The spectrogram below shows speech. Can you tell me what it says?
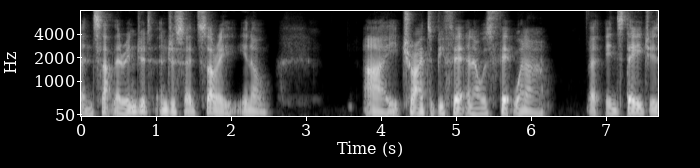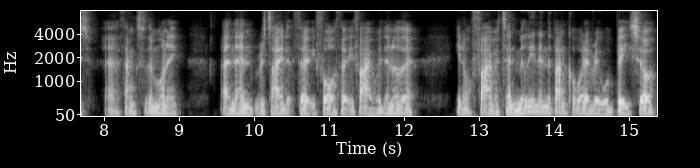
and sat there injured and just said, "Sorry, you know, I tried to be fit and I was fit when I uh, in stages. Uh, thanks for the money." And then retired at 34, 35 with another, you know, five or 10 million in the bank or whatever it would be. So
